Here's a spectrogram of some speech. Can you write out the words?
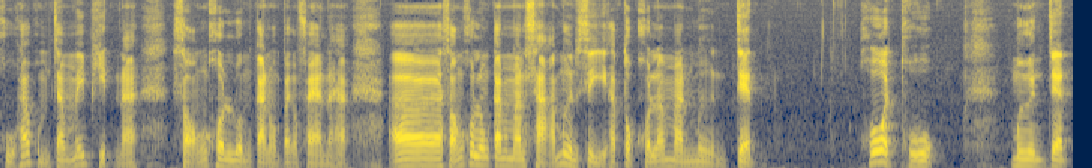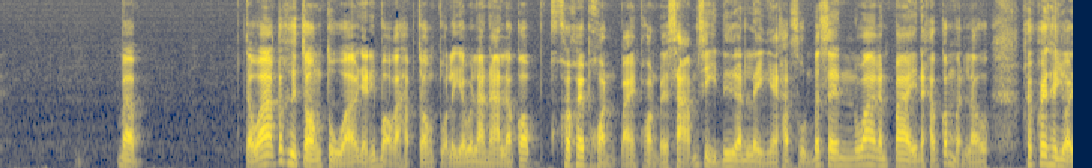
ถูกถ้าผมจำไม่ผิดนะสองคนรวมกันผมไปกับแฟนนะฮะเอ่อสองคนรวมกันประมาณ 3 4 0 0 0ครับตกคนละประมาณ 1 7ื่นโคตรถูก 1 7ื่นแบบ แต่ว่าก็คือจองตั๋วอย่างที่บอกครับจองตั๋วระยะเวลานานแล้วก็ค่อยๆผ่อนไปผ่อนไป 3 4 เดือนอะไรเงี้ยครับศูนย์เปอร์เซ็นต์ว่ากันไปนะครับก็เหมือนเราค่อยๆทยอย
